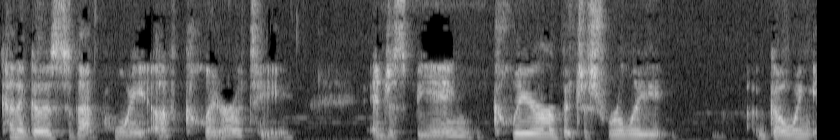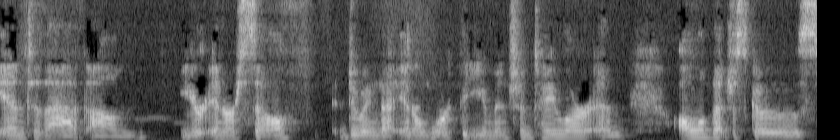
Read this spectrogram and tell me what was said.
kind of goes to that point of clarity and just being clear, but just really going into that um, your inner self, doing that inner work that you mentioned, Taylor, and all of that just goes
